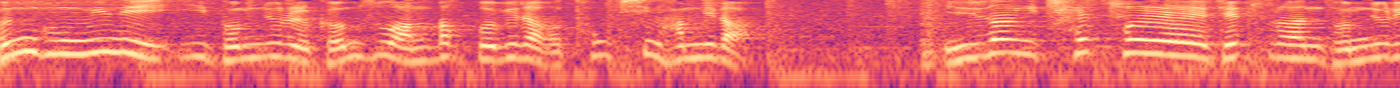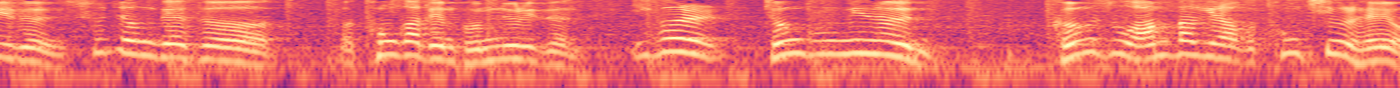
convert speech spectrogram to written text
전 국민이 이 법률을 검수완박법이라고 통칭합니다. 민주당이 최초에 제출한 법률이든 수정돼서 뭐 통과된 법률이든 이걸 전 국민은 검수완박이라고 통칭을 해요.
